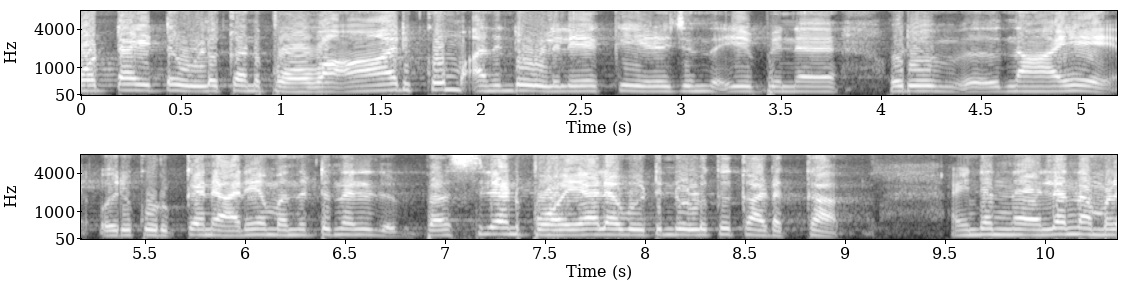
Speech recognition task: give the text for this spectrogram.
ഓട്ടായിട്ട് ഉള്ളിൽ കണ്ട് പോവാം. ആർക്കും അതിന്റെ ഉള്ളിലേക്ക് എഴുതുന്ന പിന്നെ ഒരു നായയെ ഒരു കുറുക്കൻ ആരെയും വന്നിട്ട് നല്ല ബസ്സിലാണ് പോയാൽ ആ വീട്ടിന്റെ ഉള്ളിൽ കടക്കാം. അതിന്റെ നില നമ്മൾ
